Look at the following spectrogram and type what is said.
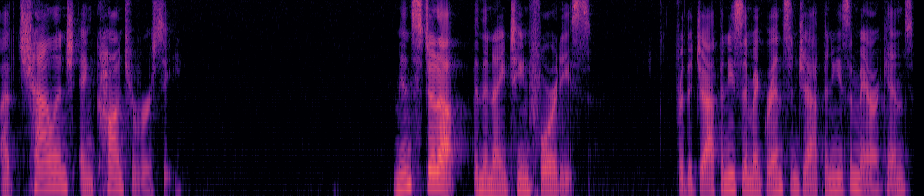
of challenge and controversy. Min stood up in the 1940s for the Japanese immigrants and Japanese Americans,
